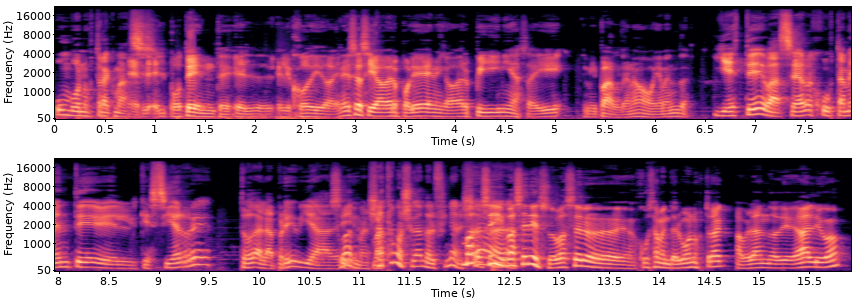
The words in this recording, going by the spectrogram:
un bonus track más. El, el potente, el, el jodido. En ese sí va a haber polémica, va a haber piñas ahí, de mi parte, ¿no? Obviamente. Y este va a ser justamente el que cierre toda la previa de Sí, Batman. Ya va- estamos llegando al final. Va- ya- Sí, va a ser eso, va a ser eh, justamente el bonus track hablando de algo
